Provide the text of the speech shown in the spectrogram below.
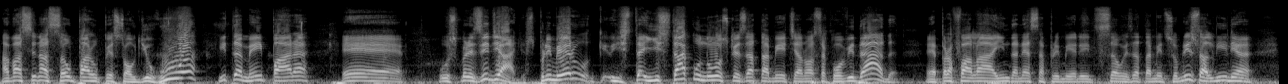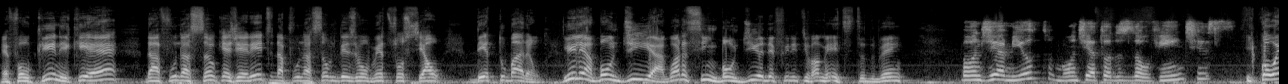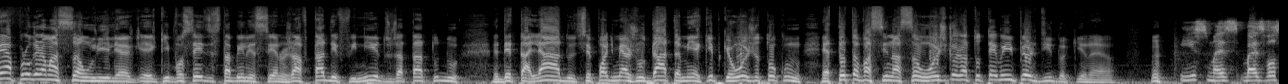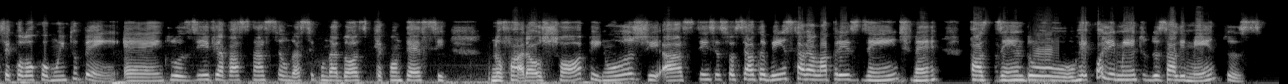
a vacinação para o pessoal de rua e também para é, os presidiários. Primeiro, está, está conosco exatamente a nossa convidada, é, para falar ainda nessa primeira edição exatamente sobre isso, a Lilian é, Folchini, que é da Fundação, que é gerente da Fundação de Desenvolvimento Social de Tubarão. Lilian, bom dia. Agora sim, bom dia definitivamente, tudo bem? Bom dia, Milton. Bom dia a todos os ouvintes. E qual é a programação, Lília, que vocês estabeleceram? Já está definido, já está tudo detalhado? Você pode me ajudar também aqui, porque hoje eu estou com. É tanta vacinação hoje que eu já estou até meio perdido aqui, né? Isso, mas, mas você colocou muito bem. É, inclusive, a vacinação da segunda dose que acontece no Farol Shopping hoje, a assistência social também estará lá presente, né? Fazendo o recolhimento dos alimentos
